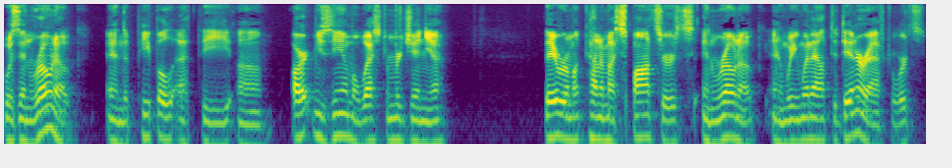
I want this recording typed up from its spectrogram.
was in Roanoke, and the people at the um, Art Museum of Western Virginia, they were my, kind of my sponsors in Roanoke, and we went out to dinner afterwards.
